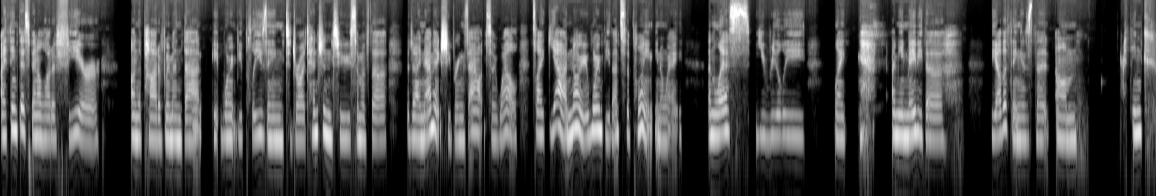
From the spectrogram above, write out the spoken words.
I think there's been a lot of fear on the part of women that it won't be pleasing to draw attention to some of the the dynamics she brings out so well. It's like, yeah, no, it won't be. That's the point in a way unless you really like I mean maybe the the other thing is that um I think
